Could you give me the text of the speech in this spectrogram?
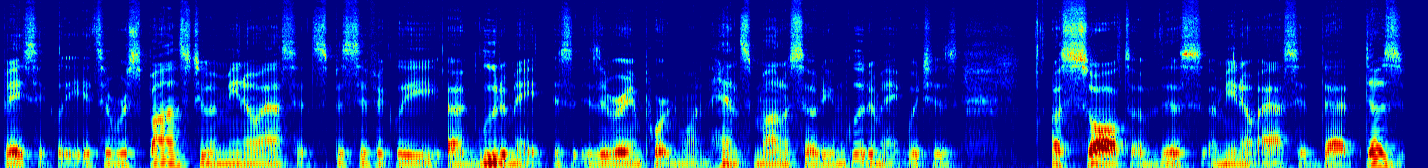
basically. It's a response to amino acids specifically uh, glutamate is, is a very important one hence monosodium glutamate which is a salt of this amino acid that does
